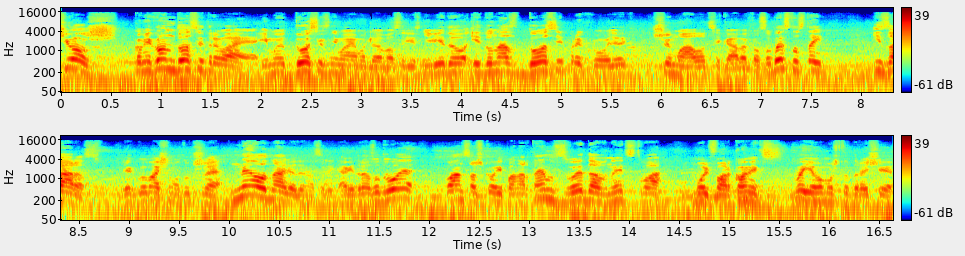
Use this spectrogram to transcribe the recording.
що ж, комікон досі триває, і ми досі знімаємо для вас різні відео, і до нас досі приходять чимало цікавих особистостей. І зараз, як ми бачимо, тут вже не одна людина сидить, а відразу двоє. Пан Сашко і пан Артем з видавництва Мольфар Комікс. Ви його можете, до речі,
